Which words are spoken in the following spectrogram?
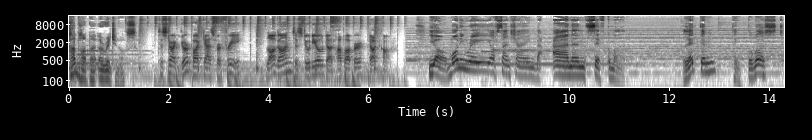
Hubhopper Originals. To start your podcast for free, log on to studio.hubhopper.com. Your morning ray of sunshine by Anand Sif Kumar. Let them think the worst.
